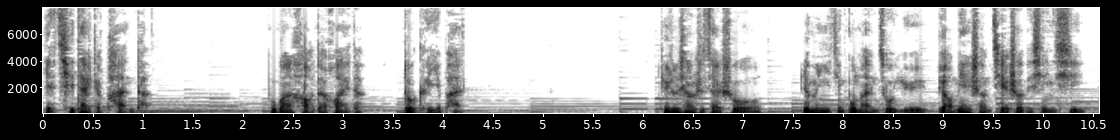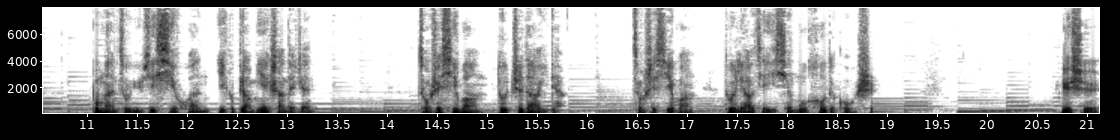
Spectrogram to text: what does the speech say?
也期待着盘它。不管好的坏的，都可以盘。这就像是在说，人们已经不满足于表面上接受的信息，不满足于去喜欢一个表面上的人，总是希望多知道一点，总是希望。多了解一些幕后的故事，于是，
